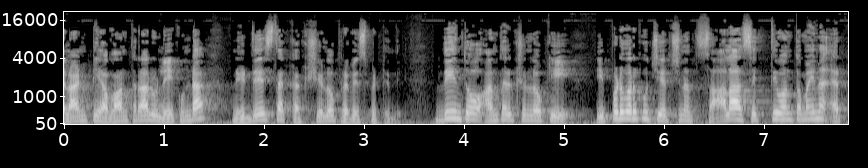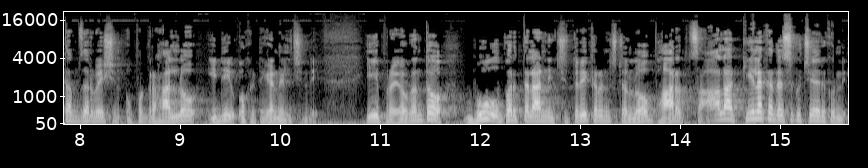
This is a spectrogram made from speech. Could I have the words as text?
ఎలాంటి అవాంతరాలు లేకుండా నిర్దేశిత కక్ష్యలో ప్రవేశపెట్టింది. దీంతో అంతరిక్షంలోకి ఇప్పటివరకు చేర్చిన చాలా శక్తివంతమైన ఎర్త్ అబ్జర్వేషన్ ఉపగ్రహాల్లో ఇది ఒకటిగా నిలిచింది. ఈ ప్రయోగంతో భూ ఉపరితలాన్ని చిత్రీకరించడంలో భారత్ చాలా కీలక దశకు చేరుకుంది.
